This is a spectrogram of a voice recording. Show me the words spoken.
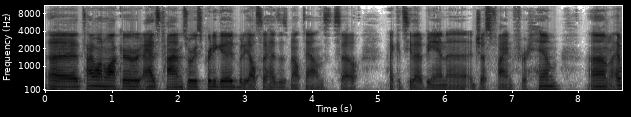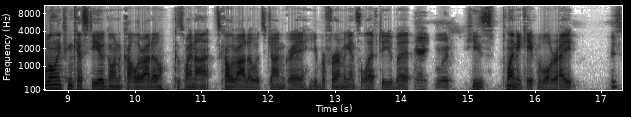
Uh, Taijuan Walker has times where he's pretty good, but he also has his meltdowns. So I could see that being, uh, just fine for him. Um, I have Wellington Castillo going to Colorado, cause why not? It's Colorado, it's Jon Gray. You prefer him against a lefty, but Yeah, you would. he's plenty capable, right? It's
